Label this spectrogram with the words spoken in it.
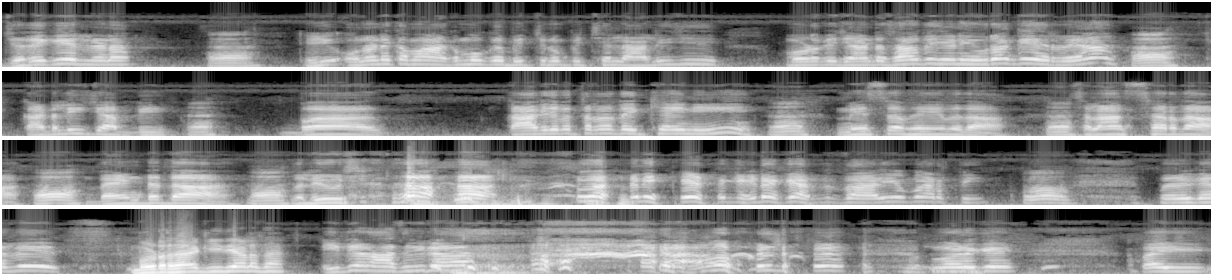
ਜਦੇ ਘੇਰ ਲੈਣਾ। ਹਾਂ। ਠੀਕ ਉਹਨਾਂ ਨੇ ਘਮਾ ਘਮੂ ਕੇ ਵਿੱਚ ਨੂੰ ਪਿੱਛੇ ਲਾ ਲਈ ਜੀ। ਮੁੜ ਕੇ ਜੰਡ ਸਾਹਿਬ ਤੇ ਜਣੀ ਉਰਾ ਘੇਰ ਰਿਆ ਹਾਂ। ਕੱਢ ਲਈ ਚਾਬੀ। ਹਾਂ। ਬਾ ਕਾਗਜ਼ ਪੱਤਰ ਤਾਂ ਦੇਖਿਆ ਹੀ ਨਹੀਂ। ਹਾਂ। ਮਿਸ ਫੇਵ ਦਾ ਹਾਂ। ਸਲਾਂਸਰ ਦਾ ਹਾਂ। ਬੈਂਡ ਦਾ। ਪੋਲਿਊਸ਼ਨ ਦਾ। ਮਾਰੀ ਕਿਹੜਾ ਕਿਹੜਾ ਕਰ ਸਾਰੀ ਭਰਤੀ। ਹਾਂ। ਮੈਨੂੰ ਕਹਿੰਦੇ ਮੋਟਰਸਾਈਕਲ ਕਿਹਦੇ ਵਾਲਾ ਦਾ ਇਹਦੇ ਨਾਲ ਹੱਥ ਵੀ ਰਲਾ ਮੁੜ ਕੇ ਭਾਈ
